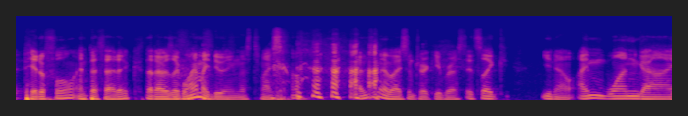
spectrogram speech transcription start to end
pitiful and pathetic that I was like, why am I doing this to myself? I'm just gonna buy some turkey breast. It's like, you know, I'm one guy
